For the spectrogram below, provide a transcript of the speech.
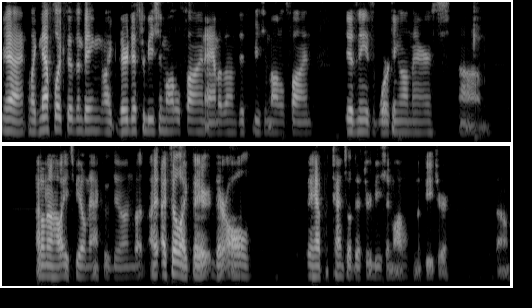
yeah, like Netflix isn't being like their distribution model's fine. Amazon's distribution model's fine. Disney's working on theirs. Um, I don't know how HBO Max is doing, but I, I feel like they're they're all they have potential distribution models in the future. So.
